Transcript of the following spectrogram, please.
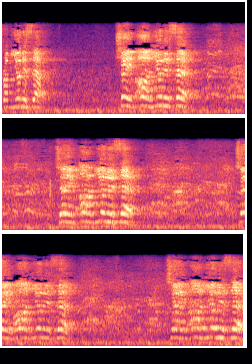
from UNICEF. Shame on UNICEF. Shame on UNICEF. Shame on UNICEF. Shame on UNICEF.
